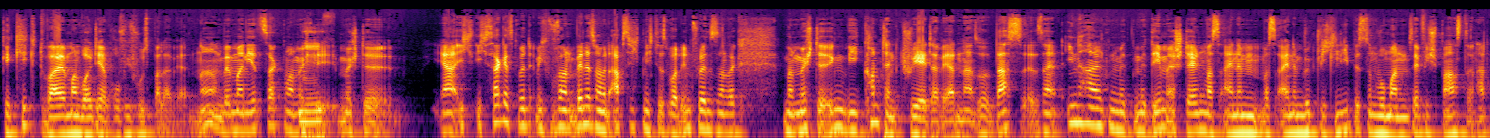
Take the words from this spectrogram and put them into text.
gekickt, weil man wollte ja Profifußballer werden. Ne? Und wenn man jetzt sagt, man möchte, mhm. möchte ja, ich, ich sage jetzt mit, ich verwende jetzt mal mit Absicht nicht das Wort Influencer, sondern sage, man möchte irgendwie Content Creator werden. Also das, äh, sein Inhalten mit, mit dem erstellen, was einem, was einem wirklich lieb ist und wo man sehr viel Spaß dran hat.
